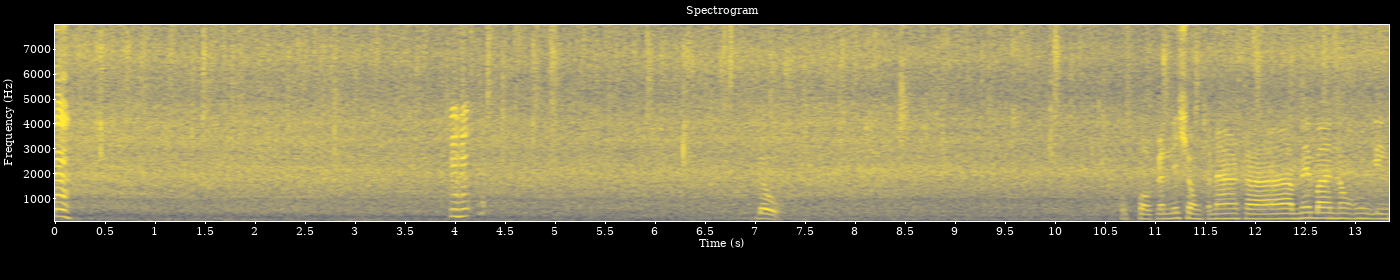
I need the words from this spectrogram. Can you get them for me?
อืมดูพบอกันในชมกันหน้าค่ะแม่บ้านน้องอุงอิง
